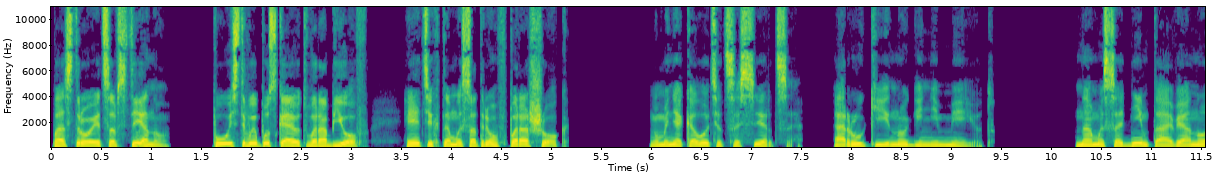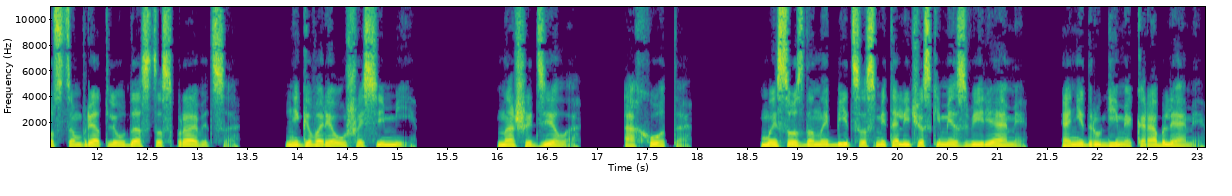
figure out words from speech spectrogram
Построиться в стену! Пусть выпускают воробьев! Этих-то мы сотрем в порошок!» У меня колотится сердце, а руки и ноги не имеют. Нам и с одним-то авианосцем вряд ли удастся справиться, не говоря уж о семи. Наше дело — охота. Мы созданы биться с металлическими зверями, а не другими кораблями.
